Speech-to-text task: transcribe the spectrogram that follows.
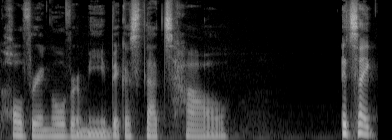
hovering over me because that's how it's like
